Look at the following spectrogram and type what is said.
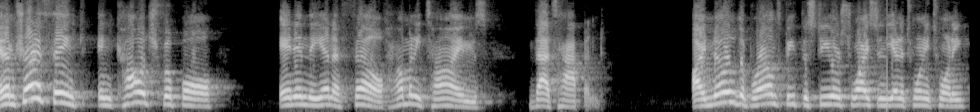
And I'm trying to think in college football and in the NFL how many times that's happened. I know the Browns beat the Steelers twice in the end of 2020.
